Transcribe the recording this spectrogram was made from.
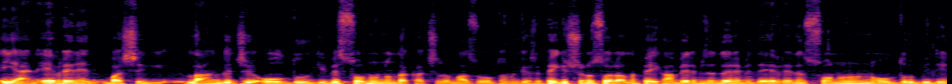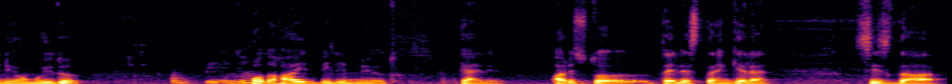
Yani evrenin başlangıcı olduğu gibi sonunun da kaçınılmaz olduğunu gösteriyor. Peki şunu soralım. Peygamberimizin döneminde evrenin sonunun olduğu biliniyor muydu? Biliniyor. O da hayır bilinmiyordu. Yani Aristoteles'ten gelen siz daha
